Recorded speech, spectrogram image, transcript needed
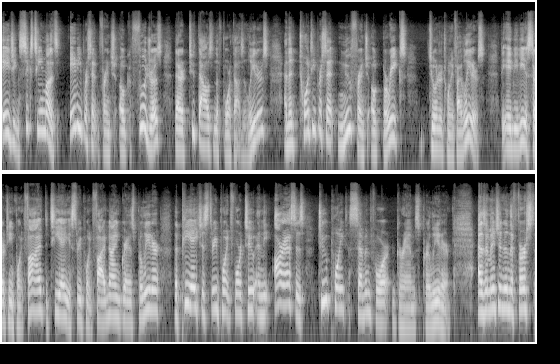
aging 16 months, 80% French oak foudres that are 2,000 to 4,000 liters, and then 20% new French oak barriques, 225 liters. The ABV is 13.5, the TA is 3.59 grams per liter, the pH is 3.42, and the RS is 2.74 grams per liter. As I mentioned in the first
